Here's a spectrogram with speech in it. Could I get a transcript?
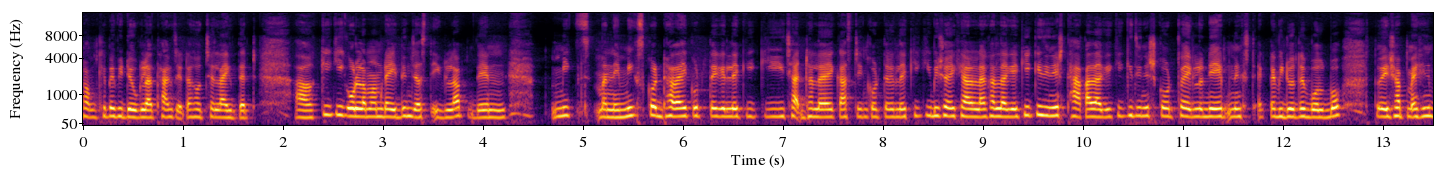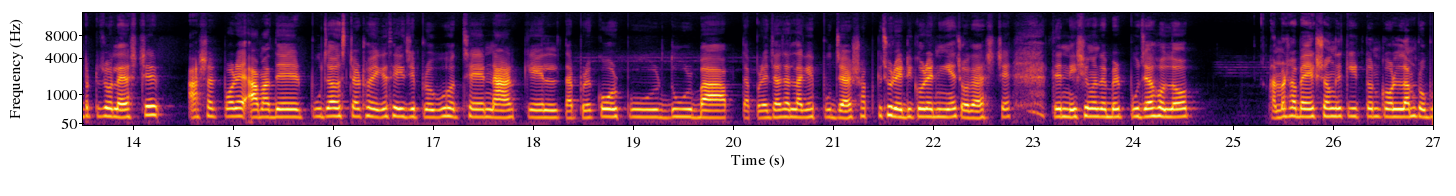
সংক্ষেপে ভিডিওগুলো থাক, যেটা হচ্ছে লাইক দ্যাট কী কী করলাম আমরা এই দিন? জাস্ট এগুলা। দেন মিক্স মানে মিক্স করে ঢালাই করতে গেলে কী কী ছাদ ঢালাই কাস্টিং করতে গেলে কী কী বিষয় খেয়াল রাখা লাগে, কী কী জিনিস থাকা লাগে, কী কী জিনিস করতে হয় এগুলো নিয়ে নেক্সট একটা ভিডিওতে বলব। তো এইসব মেশিনপত্র চলে আসছে। আসার পরে আমাদের পূজাও স্টার্ট হয়ে গেছে। এই যে প্রভু হচ্ছে নারকেল, তারপরে কর্পূর, দূর্বা, তারপরে যা যা লাগে পূজা সব কিছু রেডি করে নিয়ে চলে আসছে। দেন নৃসিংহদেবের পূজা হলো। আমরা সবাই একসঙ্গে কীর্তন করলাম, প্রভু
